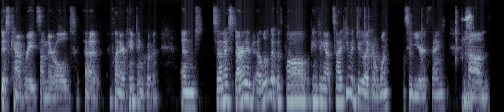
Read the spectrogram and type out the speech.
discount rates on their old uh, plein air painting equipment. And so then I started a little bit with Paul painting outside. He would do like a once a year thing um,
